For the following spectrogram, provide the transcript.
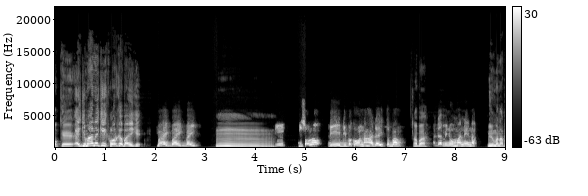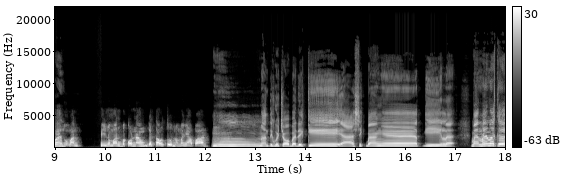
oke. Eh gimana Ki? Keluarga baik Ki? Baik baik baik. Hmm, Di Solo di di Bekonang ada itu bang. apa? Ada minuman enak. Minuman apaan? Minuman. Minuman Bekonang. Gak tahu tuh namanya apaan. Hmm, nanti gue coba deh Ki. Asik banget, gila. Main-main ke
